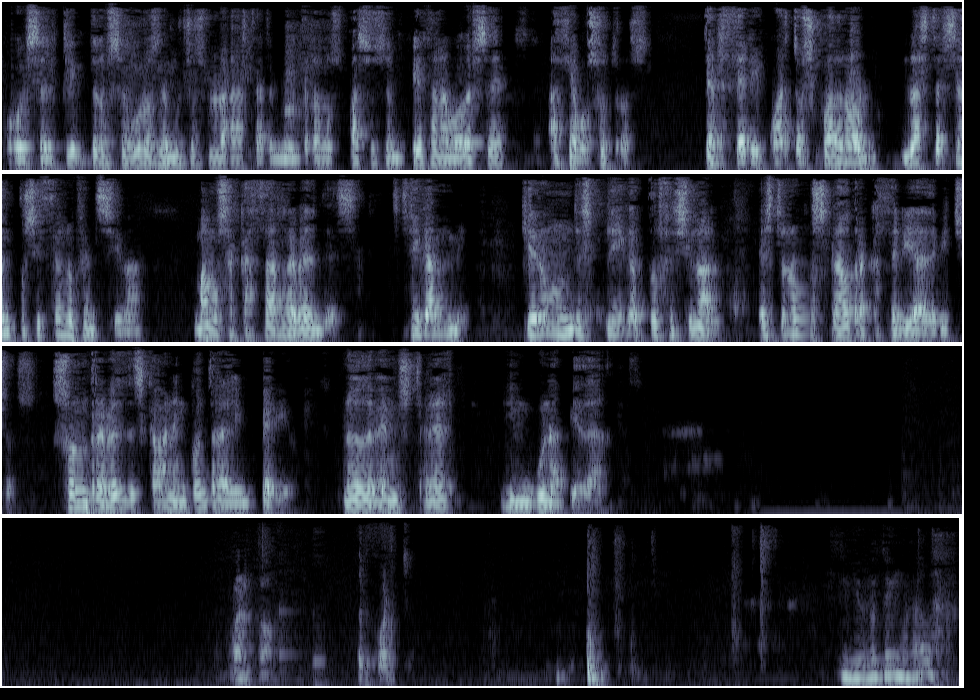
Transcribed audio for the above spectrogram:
O es el clip de los seguros de muchos blasters mientras los pasos empiezan a moverse hacia vosotros. Tercer y cuarto escuadrón, blasters en posición ofensiva. Vamos a cazar rebeldes. Síganme. Quiero un despliegue profesional. Esto no será otra cacería de bichos. Son rebeldes que van en contra del imperio. No debemos tener ninguna piedad. Cuarto. El cuarto. Yo no tengo nada.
